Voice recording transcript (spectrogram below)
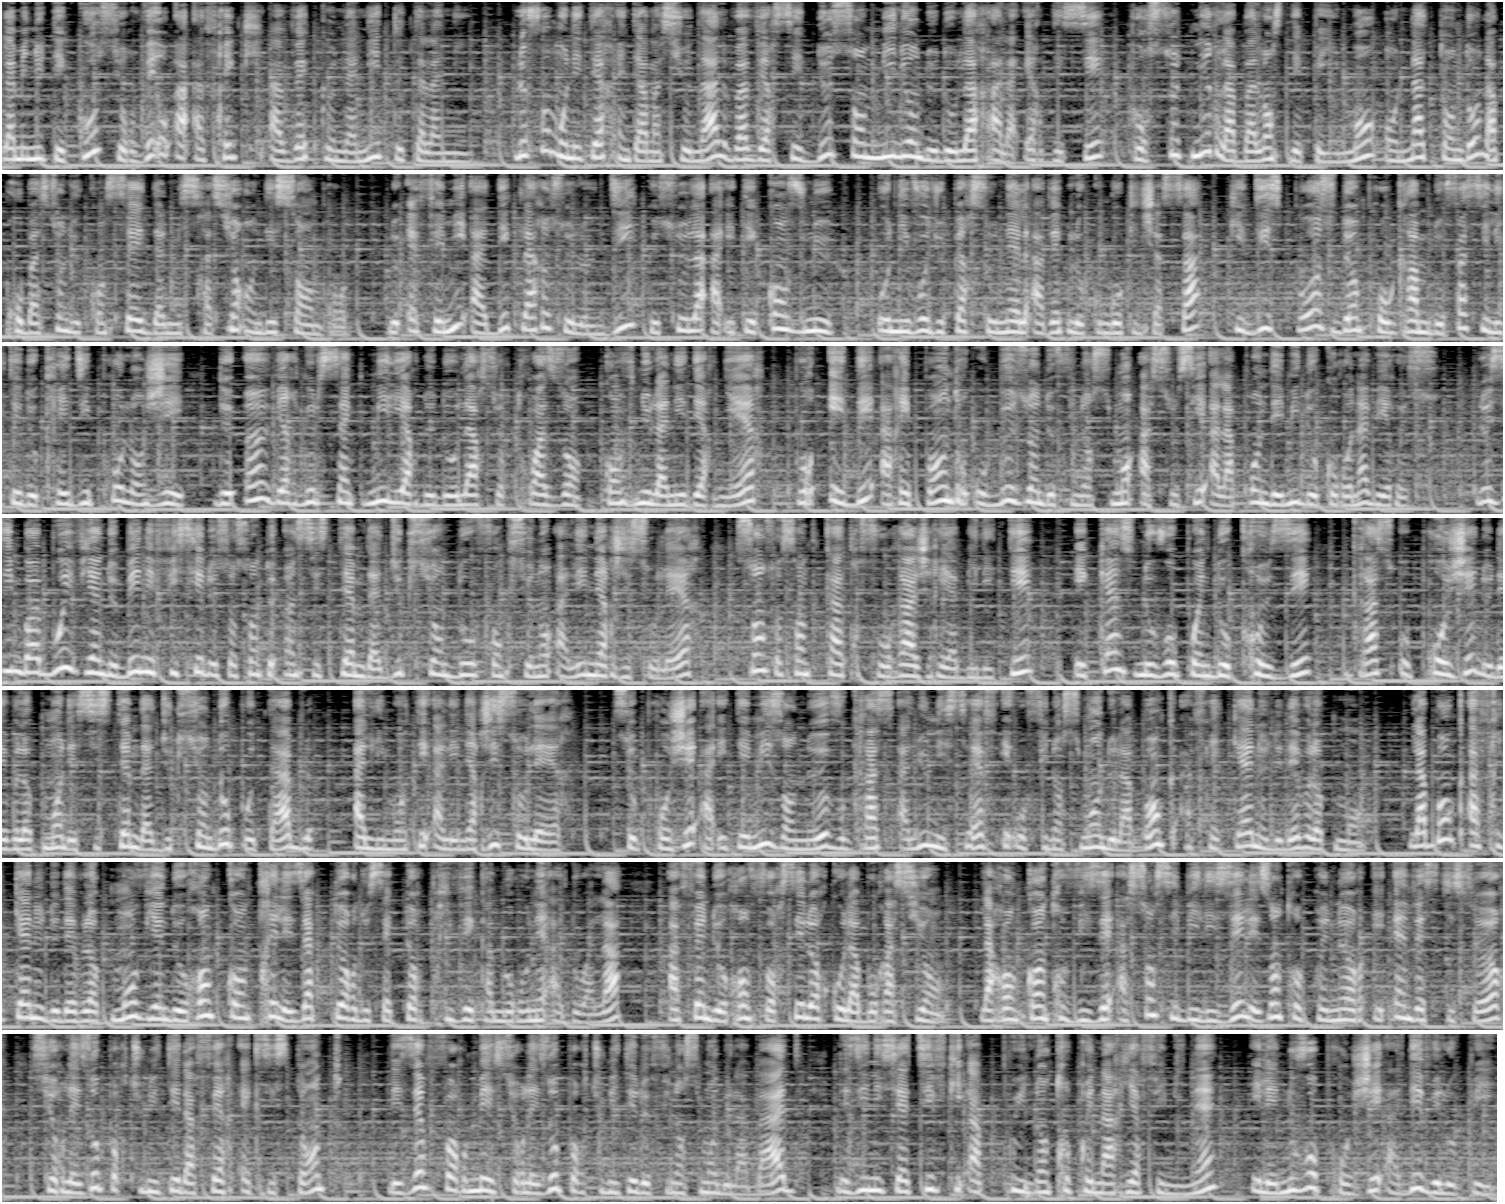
La Minute Éco sur VOA Afrique avec Nanit Talani. Le Fonds monétaire international va verser 200 millions de dollars à la RDC pour soutenir la balance des paiements en attendant l'approbation du conseil d'administration en décembre. Le FMI a déclaré ce lundi que cela a été convenu au niveau du personnel avec le Congo-Kinshasa qui dispose d'un programme de facilité de crédit prolongé de 1,5 milliard de dollars sur trois ans convenu l'année dernière pour aider à répondre aux besoins de financement associés à la pandémie de coronavirus. Le Zimbabwe vient de bénéficier de 61 systèmes d'adduction d'eau fonctionnant à l'énergie solaire, 164 forages réhabilités et 15 nouveaux points d'eau creusés grâce au projet de développement des systèmes d'adduction d'eau potable alimentés à l'énergie solaire. Ce projet a été mis en œuvre grâce à l'UNICEF et au financement de la Banque africaine de développement. La Banque africaine de développement vient de rencontrer les acteurs du secteur privé camerounais à Douala afin de renforcer leur collaboration. La rencontre visait à sensibiliser les entrepreneurs et investisseurs sur les opportunités d'affaires existantes, les informer sur les opportunités de financement de la BAD, les initiatives qui appuient l'entrepreneuriat féminin et les nouveaux projets à développer.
